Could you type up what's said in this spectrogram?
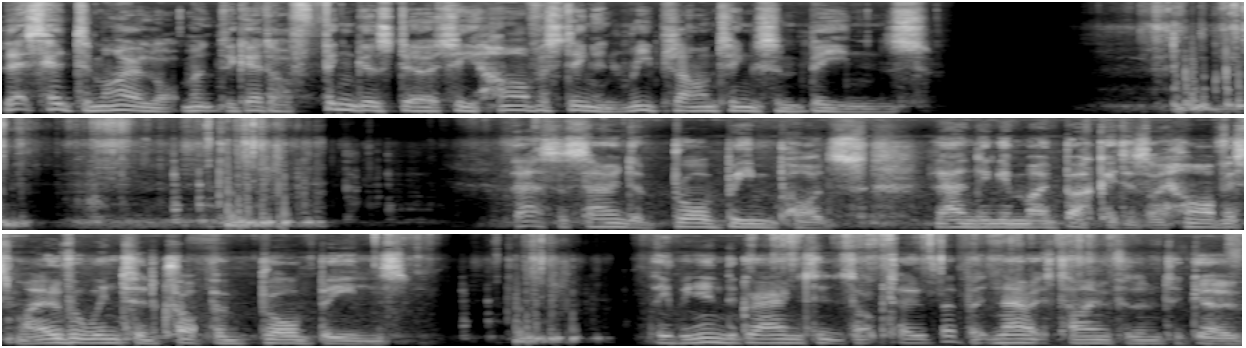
Let's head to my allotment to get our fingers dirty harvesting and replanting some beans. That's the sound of broad bean pods landing in my bucket as I harvest my overwintered crop of broad beans. They've been in the ground since October, but now it's time for them to go.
